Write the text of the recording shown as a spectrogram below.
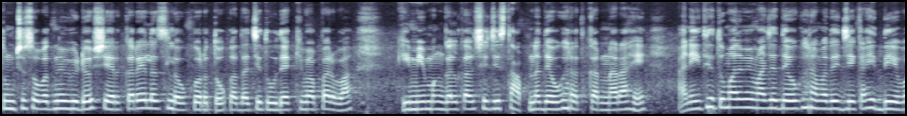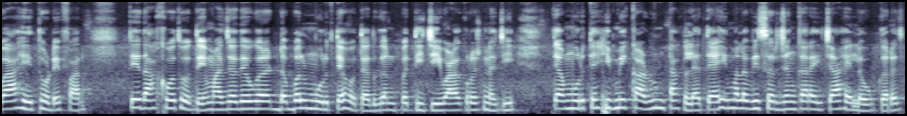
तुमच्यासोबत मी व्हिडिओ शेअर करेलच लवकर तो. कदाचित उद्या किंवा परवा. की मी मंगल कलशाची स्थापना देवघरात करणार आहे. आणि इथे तुम्हाला मी माझ्या देवघरामध्ये जे काही देव आहे थोडेफार ते दाखवत होते. माझ्या देवघरात डबल मूर्त्या होत्यात गणपतीची बाळकृष्णाची. त्या मूर्त्याही मी काढून टाकल्या. त्याही मला विसर्जन करायच्या आहे लवकरच.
